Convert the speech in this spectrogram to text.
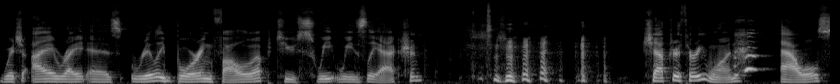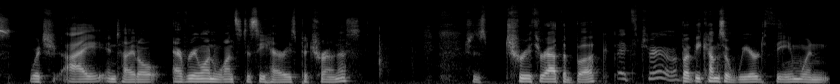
which I write as really boring follow up to Sweet Weasley action. Chapter 31, Owls, which I entitle Everyone Wants to See Harry's Patronus, which is true throughout the book, It's true. but becomes a weird theme when,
